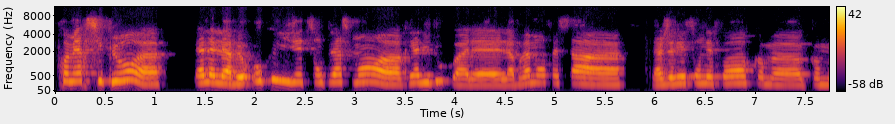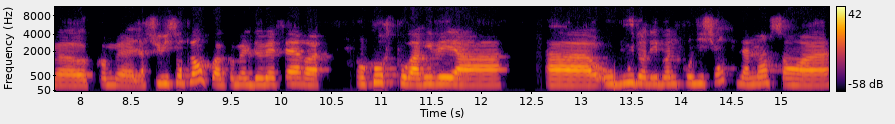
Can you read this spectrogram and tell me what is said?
Première cyclo, elle, elle n'avait aucune idée de son classement, euh, rien du tout. Quoi. Elle, a vraiment fait ça, euh, elle a géré son effort comme, euh, comme, comme elle a suivi son plan, quoi, comme elle devait faire en course pour arriver au bout dans des bonnes conditions, finalement, sans,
